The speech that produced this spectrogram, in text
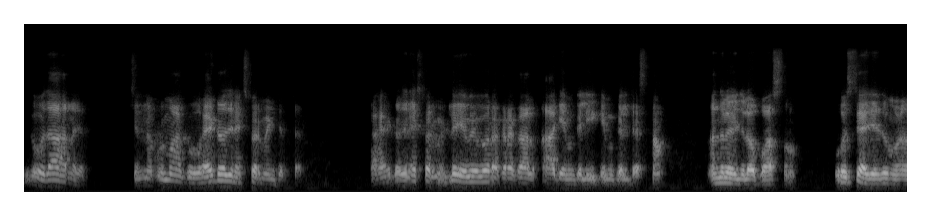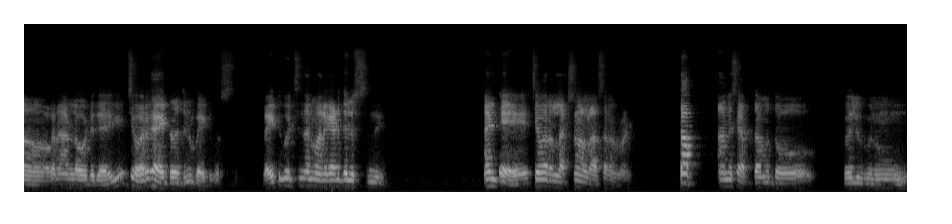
ఇంకో ఉదాహరణ చెప్తాను చిన్నప్పుడు మాకు హైడ్రోజన్ ఎక్స్పెరిమెంట్ చెప్తారు. ఆ హైడ్రోజన్ ఎక్స్పెరిమెంట్లో ఏవేవో రకరకాలు ఆ కెమికల్ ఈ కెమికల్ తెస్తాం. అందులో ఇందులో పోస్తాం పోస్తే అదేదో మనం ఒక దాంట్లో ఒకటి కరిగి చివరికి హైడ్రోజన్ బయటకు వస్తుంది. బయటకు వచ్చిందని మనకంటే తెలుస్తుంది. అంటే చివరి లక్షణాలు రాస్తారనమాట టప్ అన్న శబ్దంతో వెలుగును.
